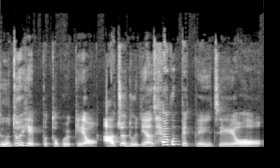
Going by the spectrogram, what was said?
누드 힙부터 볼게요. 아주 누디한 살구빛 베이지예요.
